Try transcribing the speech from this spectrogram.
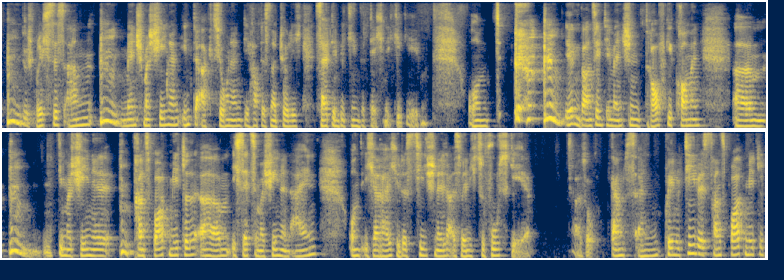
du sprichst es an, Mensch-Maschinen-Interaktionen, die hat es natürlich seit dem Beginn der Technik gegeben. Und irgendwann sind die Menschen draufgekommen, ähm, die Maschine, Transportmittel, ähm, ich setze Maschinen ein und ich erreiche das Ziel schneller, als wenn ich zu Fuß gehe. Also ganz ein primitives Transportmittel.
